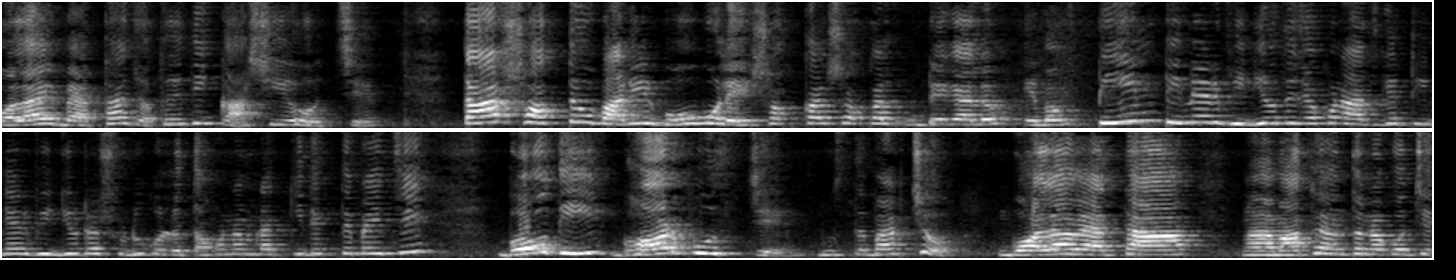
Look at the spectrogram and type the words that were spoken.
গলায় ব্যথা, যথারীতি কাশিও হচ্ছে। তার সত্ত্বেও বাড়ির বউ বলে সকাল সকাল উঠে গেল এবং টিন টিনের ভিডিওতে যখন আজকে টিনের ভিডিওটা শুরু করল, তখন আমরা কি দেখতে পেয়েছি? বৌদি ঘর পুষছে বুঝতে পারছ? গলা ব্যথা মাথা যন্ত্রণা করছে,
